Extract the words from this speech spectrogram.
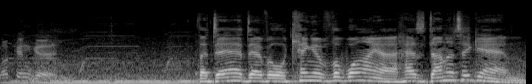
Looking good. The daredevil king of the wire has done it again.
